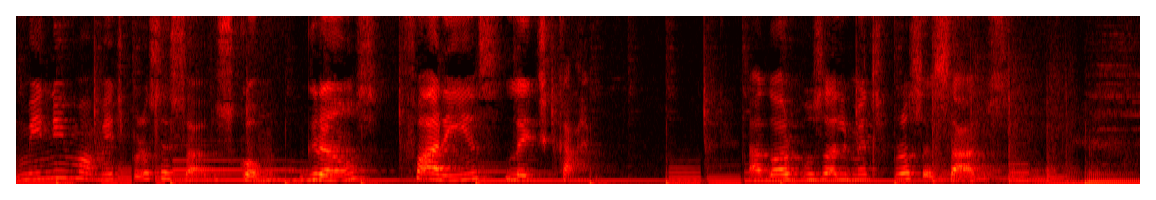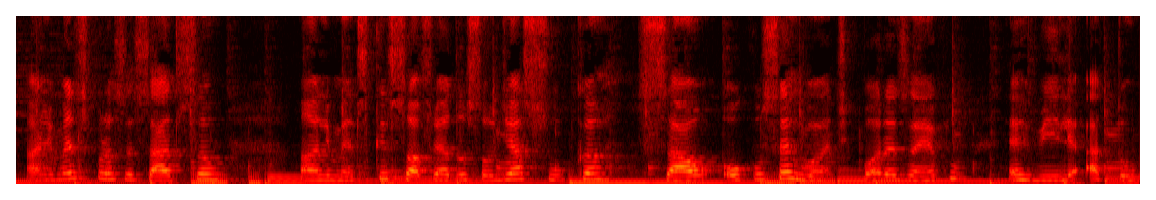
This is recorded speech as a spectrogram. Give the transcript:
minimamente processados, como grãos, farinhas, leite carne. Agora, para os alimentos processados. Alimentos processados são alimentos que sofrem adoção de açúcar, sal ou conservante, por exemplo, ervilha, atum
